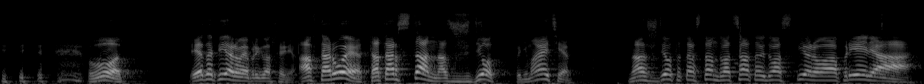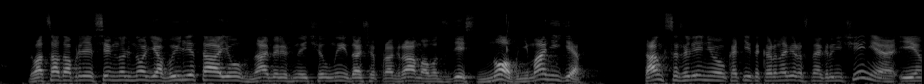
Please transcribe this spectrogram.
Вот. Это первое приглашение. А второе, Татарстан нас ждет, понимаете? Нас ждет Татарстан 20 и 21 апреля. 20 апреля в 7.00 я вылетаю в набережные Челны. Дальше программа вот здесь. Но, внимание, там, к сожалению, какие-то коронавирусные ограничения. И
